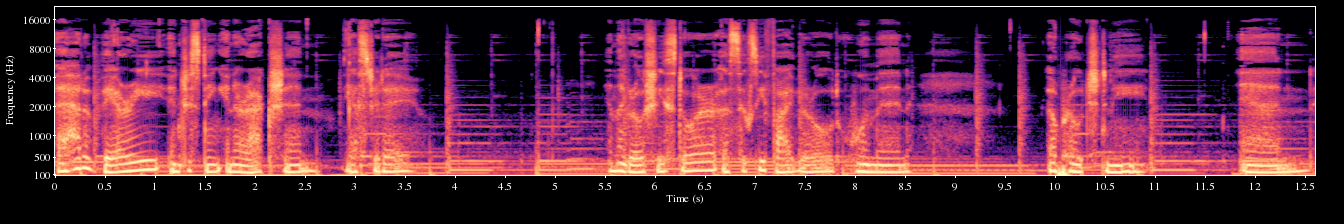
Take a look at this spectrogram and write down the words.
I had a very interesting interaction yesterday. In the grocery store, a 65 year old woman approached me and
